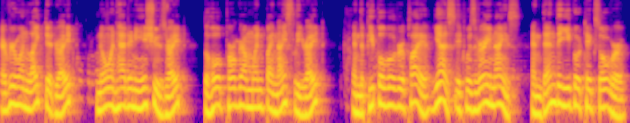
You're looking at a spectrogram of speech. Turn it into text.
everyone liked it, right? No one had any issues, right? The whole program went by nicely, right? And the people will reply, yes, it was very nice. And then the ego takes over.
